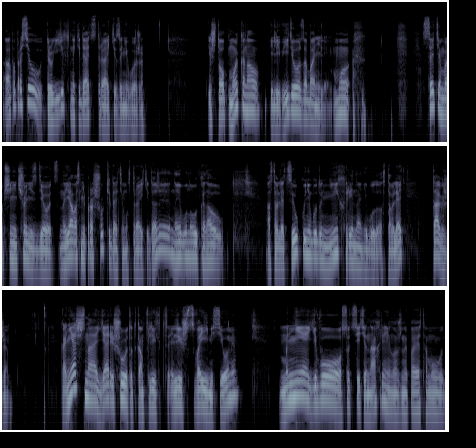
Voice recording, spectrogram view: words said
а попросил других накидать страйки за него же. И чтоб мой канал или видео забанили. Мой... С этим вообще ничего не сделать. Но я вас не прошу кидать ему страйки. Даже на его новый канал Оставлять ссылку не буду, ни хрена не буду оставлять. Также, конечно, я решу этот конфликт лишь своими силами. Мне его соцсети нахрен не нужны, поэтому,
